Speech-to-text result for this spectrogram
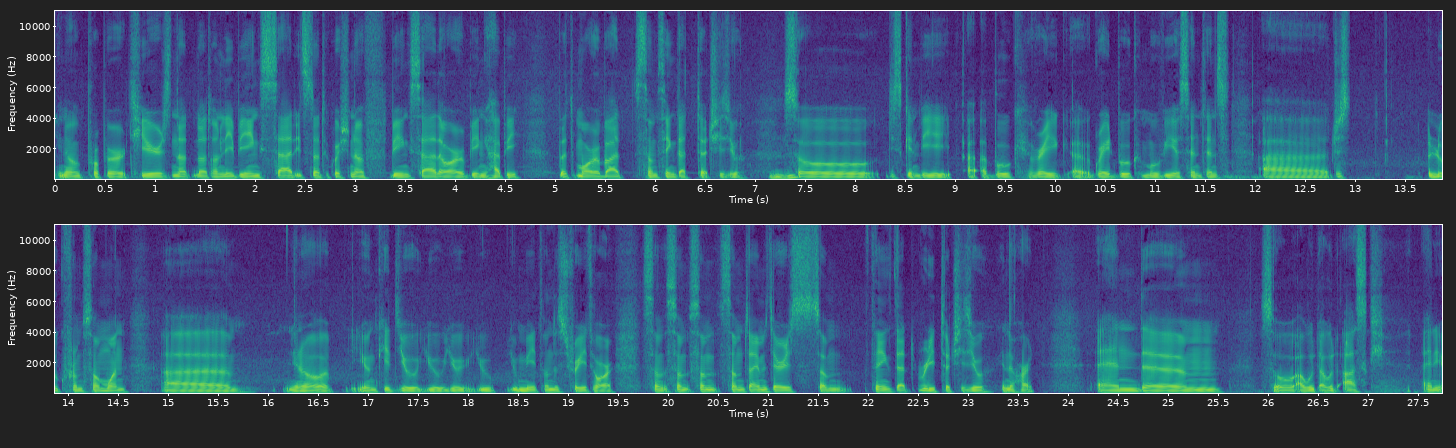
you know proper tears not not only being sad it's not a question of being sad or being happy but more about something that touches you Mhm. so this can be a, a book a very a great book a movie a sentence uh, just a look from someone um, you know a young kid you you you you, you meet on the street or some, some some sometimes there is some things that really touches you in the heart and um, so I would I would ask any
